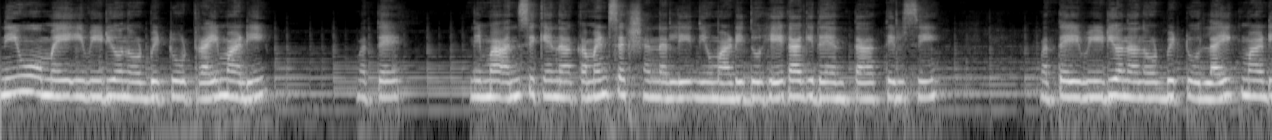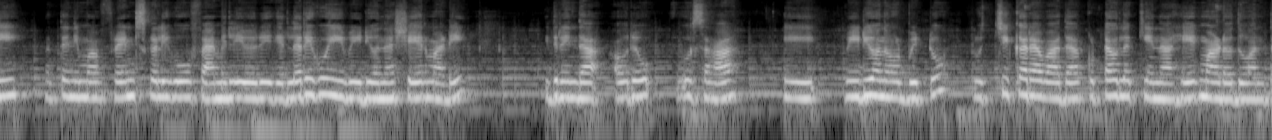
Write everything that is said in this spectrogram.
ನೀವು ಒಮ್ಮೆ ಈ ವಿಡಿಯೋ ನೋಡಿಬಿಟ್ಟು ಟ್ರೈ ಮಾಡಿ. ಮತ್ತು ನಿಮ್ಮ ಅನಿಸಿಕೆನ ಕಮೆಂಟ್ ಸೆಕ್ಷನ್ನಲ್ಲಿ ನೀವು ಮಾಡಿದ್ದು ಹೇಗಾಗಿದೆ ಅಂತ ತಿಳಿಸಿ. ಮತ್ತು ಈ ವಿಡಿಯೋನ ನೋಡಿಬಿಟ್ಟು ಲೈಕ್ ಮಾಡಿ. ಮತ್ತು ನಿಮ್ಮ ಫ್ರೆಂಡ್ಸ್ಗಳಿಗೂ ಫ್ಯಾಮಿಲಿಯವರಿಗೆಲ್ಲರಿಗೂ ಈ ವಿಡಿಯೋನ ಶೇರ್ ಮಾಡಿ. ಇದರಿಂದ ಅವರು ಸಹ ಈ ವಿಡಿಯೋ ನೋಡಿಬಿಟ್ಟು ರುಚಿಕರವಾದ ಕುಟ್ಟವಲಕ್ಕಿಯನ್ನು ಹೇಗೆ ಮಾಡೋದು ಅಂತ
